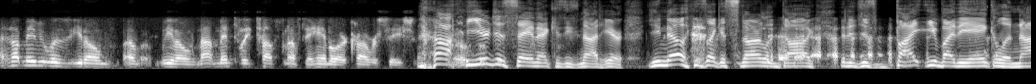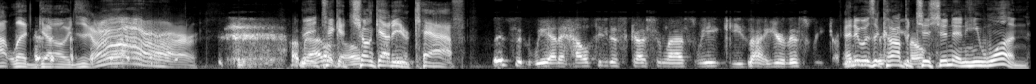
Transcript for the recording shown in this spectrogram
I thought maybe it was you know uh, you know not mentally tough enough to handle our conversation. So- You're just saying that because he's not here. You know he's like a snarling dog that'd just bite you by the ankle and not let go. Just, I mean, Maybe take a chunk out of your calf. Listen, we had a healthy discussion last week. He's not here this week. I And it was a you know, competition, and he won.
